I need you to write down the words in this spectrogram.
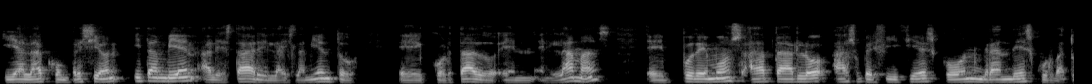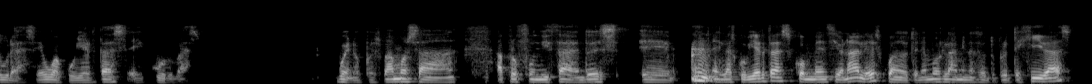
y a la compresión y también al estar el aislamiento cortado en, en lamas, podemos adaptarlo a superficies con grandes curvaturas o a cubiertas curvas. Bueno, pues vamos a, profundizar. Entonces, eh, en las cubiertas convencionales, cuando tenemos láminas autoprotegidas,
